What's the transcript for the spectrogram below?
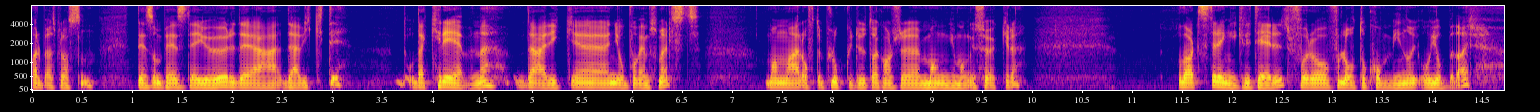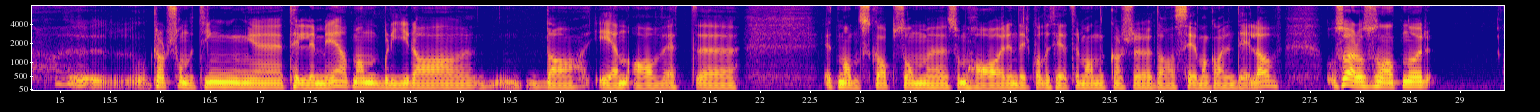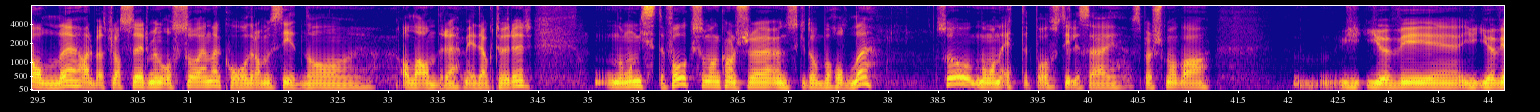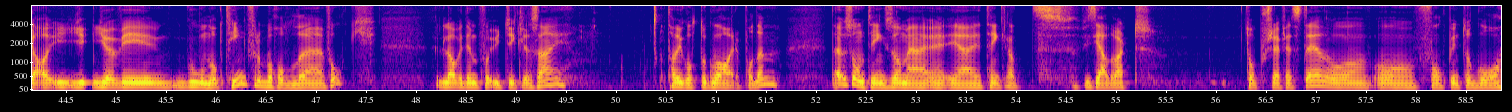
arbeidsplassen, det som PST gjør, det er, det er viktig. Og det er krevende. Det er ikke en jobb for hvem som helst. Man er ofte plukket ut av kanskje mange, mange søkere. Og det har vært strenge kriterier for å få lov til å komme inn og, og jobbe der. Klart sånne ting teller med, at man blir da, en av et et mannskap som, som, har en del kvaliteter man kanskje da ser man kan være en del av. Og så er det også sånn at når alle arbeidsplasser, men også NRK, Drammens Tidende og alle andre medieaktører, når man mister folk som man kanskje ønsket å beholde, så må man etterpå stille seg spørsmål hva gjør vi, gjør vi, gjør vi gode nok ting for å beholde folk? Lar vi dem få utvikle seg? Tar vi godt nok vare på dem? Det er jo sånne ting som jeg, jeg tenker at hvis jeg hadde vært toppsjef et sted, og, og, folk begynte å gå,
